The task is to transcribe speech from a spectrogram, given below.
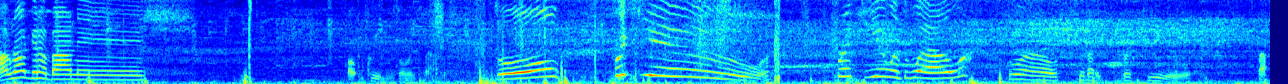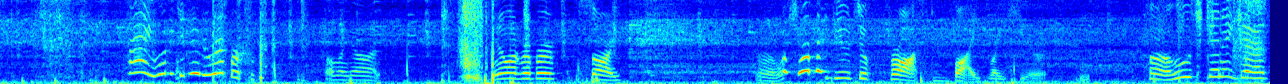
I'm not gonna banish. Oh, green is always banished. So, frick you! Frick you as well. Else should I frick you? Ah. Hey, what did you do to Ripper? Oh my god. You know what, Ripper? Sorry. Uh, what should I do to Frostbite right here? Huh, who's gonna get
